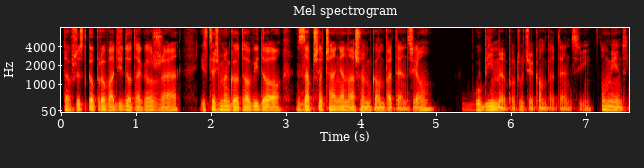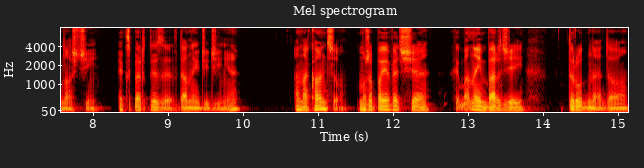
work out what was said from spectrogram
To wszystko prowadzi do tego, że jesteśmy gotowi do zaprzeczania naszym kompetencjom, gubimy poczucie kompetencji, umiejętności, ekspertyzy w danej dziedzinie, a na końcu może pojawiać się chyba najbardziej trudne do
